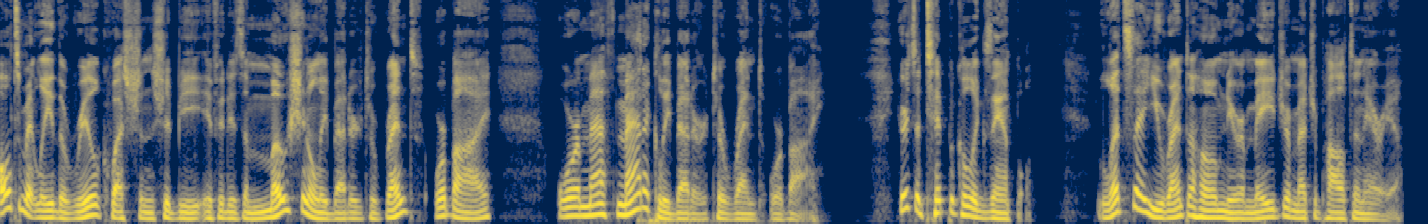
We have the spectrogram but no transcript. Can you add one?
Ultimately, the real question should be if it is emotionally better to rent or buy, or mathematically better to rent or buy. Here's a typical example. Let's say you rent a home near a major metropolitan area.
